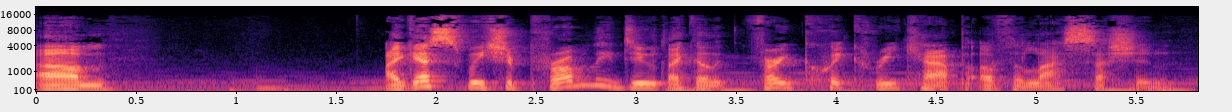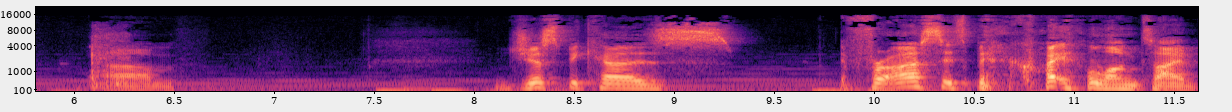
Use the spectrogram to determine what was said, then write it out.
Um, I guess we should probably do like a very quick recap of the last session, um, just because for us it's been quite a long time.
